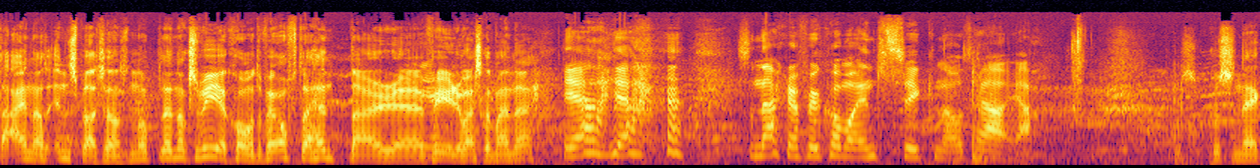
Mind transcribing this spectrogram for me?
det ene innspillene som upplevde också vi har kommit. kommet, fick ofta hänt när uh, fyra hva skal man mene? Ja, ja. Så näkra för å komme inn til strikene og ta, ja. Hvordan er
